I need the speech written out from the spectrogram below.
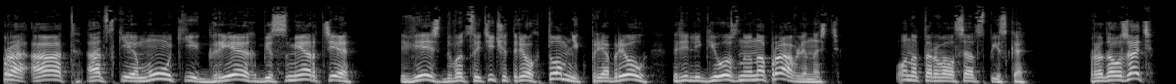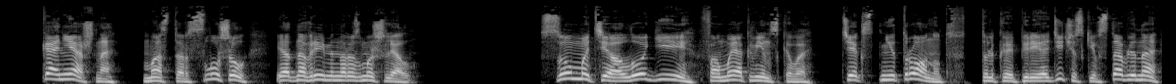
про ад, адские муки, грех, бессмертие. Весь 24-томник приобрел религиозную направленность. Он оторвался от списка. «Продолжать?» «Конечно!» Мастер слушал и одновременно размышлял. Сумма теологии Фомы Аквинского. Текст не тронут, только периодически вставлена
